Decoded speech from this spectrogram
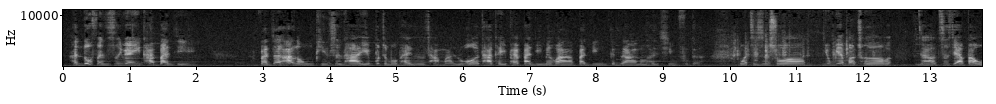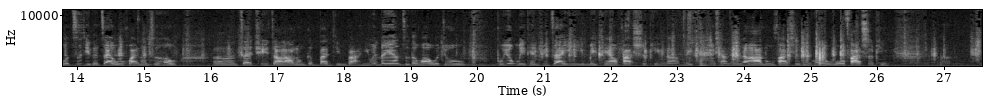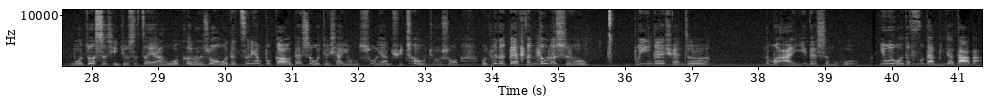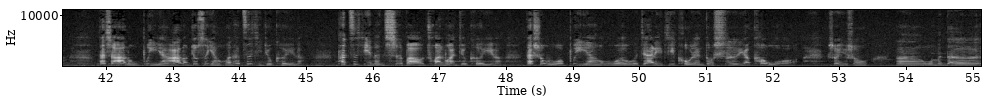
很多粉丝愿意看半斤，反正阿龙平时他也不怎么拍日常嘛。如果他可以拍半斤的话，半斤跟着阿龙很幸福的。我只是说用面包车。然后自驾把我自己的债务还了之后，嗯，再去找阿龙跟半斤吧，因为那样子的话，我就不用每天去在意每天要发视频呢，每天就想着让阿龙发视频或者我发视频。我做事情就是这样，我可能说我的质量不高，但是我就想用数量去凑，就是说，我觉得该奋斗的时候，不应该选择那么安逸的生活，因为我的负担比较大吧。但是阿龙不一样，阿龙就是养活他自己就可以了，他自己能吃饱穿暖就可以了。但是我不一样，我我家里几口人都是要靠我，所以说，嗯，我们的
